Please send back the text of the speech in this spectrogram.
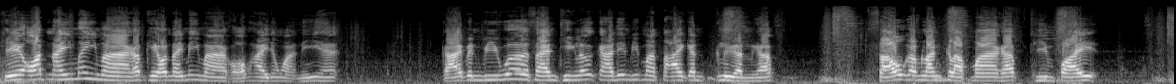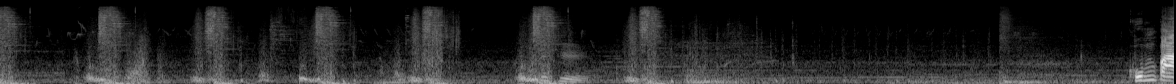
Chaos Knight ไม่มาครับ Chaos Knight ไม่มาขออภัยจังหวะนี้ฮะกลายเป็น Weaver Sand King แล้วก็ Guardian Wisp มาตายกันเกลื่อนครับ South กำลังกลับมาครับ team fight คุมป่า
